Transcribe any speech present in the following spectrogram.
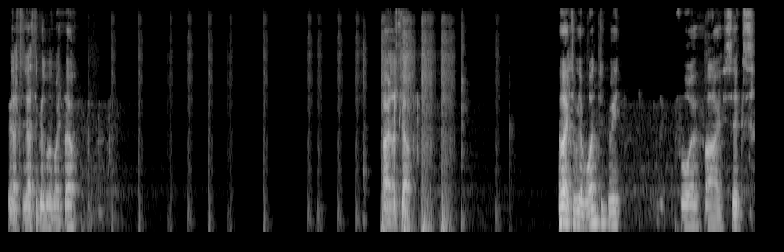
Yeah, that's that's a good one right there. Alright, let's go. Alright, so we have one, two, three, four, five, six,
